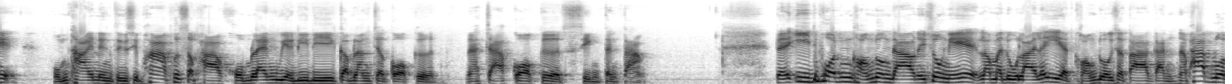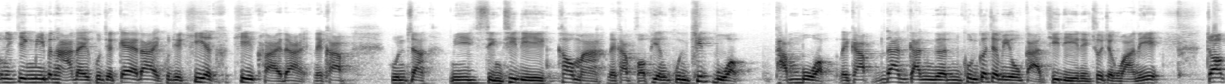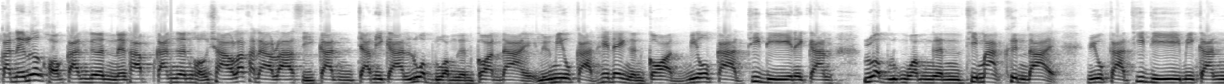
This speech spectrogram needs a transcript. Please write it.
ผมทาย1ถึง15 พฤษภาคมแรงเวียงดีๆกำลังจะก่อเกิดนะจะก่อเกิดสิ่งต่างๆ แต่อิทธิพลของดวงดาวในช่วงนี้เรามาดูรายละเอียดของดวงชะตากันนะภาพรวมจริงๆ มีปัญหาใดคุณจะแก้ได้ คุณจะเครียดคลี่คลายได้นะครับ คุณจะมีสิ่งที่ดีเข้ามานะครับ ขอเพียงคุณคิดบวก ทำบวกนะครับด้านการเงินคุณก็จะมีโอกาสที่ดีในช่วงจังหวะนี้เจอกันในเรื่องของการเงินนะครับการเงินของชาวลัคนาราศีกันจะมีการรวบรวมเงินก้อนได้ หรือมีโอกาสให้ได้เงินก้อน มีโอกาสที่ดีในการรวบรวมเงินที่มากขึ้นได้ มีโอกาสที่ดีมีการ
